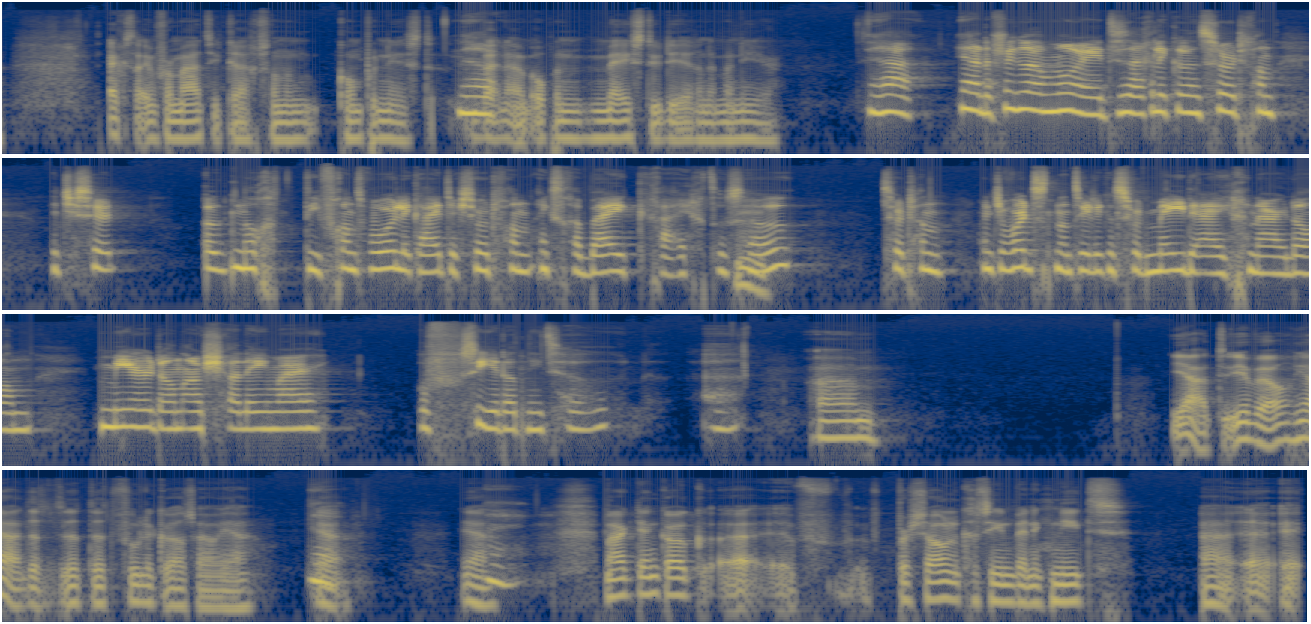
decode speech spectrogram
extra informatie krijgt van een componist. Ja. Bijna op een meestuderende manier. Ja. ja, dat vind ik wel mooi. Het is eigenlijk een soort van... dat je soort, ook nog die verantwoordelijkheid er soort van extra bij krijgt of zo. Hmm. Een soort van, want je wordt natuurlijk een soort mede-eigenaar dan... meer dan als je alleen maar... of zie je dat niet zo? Ehm, ja, t- jawel. Ja, dat, dat, dat voel ik wel zo, ja. Ja. Ja. ja. Nee. Maar ik denk ook, eh, persoonlijk gezien ben ik niet... eh, eh,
